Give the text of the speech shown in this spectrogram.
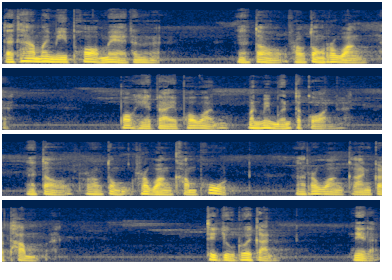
แต่ถ้าไม่มีพ่อแม่ท่านนะ ต้องเราต้องระวังเพราะเหตุใดเพราะว่ามันไม่เหมือนแต่ก่อนต้องเราต้องระวังคำพูด ระวังการกระทำที่อยู่ด้วยกัน นี่แหละ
